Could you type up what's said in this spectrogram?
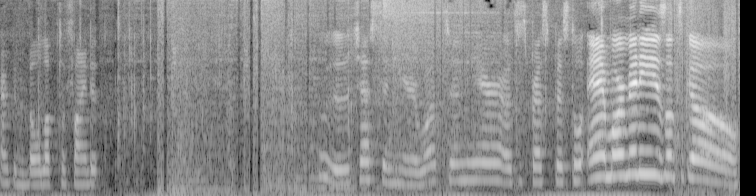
I can build up to find it. Ooh, there's a chest in here. What's in here? Oh, it's a express pistol. And more minis! Let's go!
